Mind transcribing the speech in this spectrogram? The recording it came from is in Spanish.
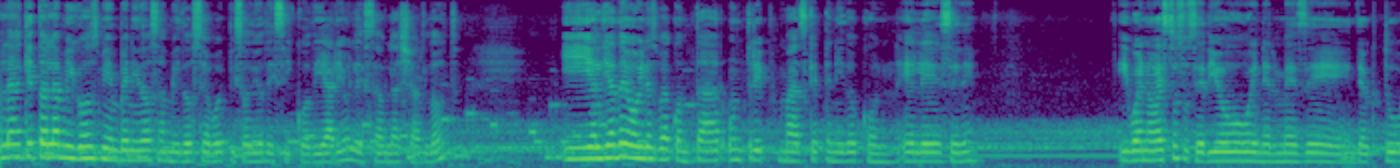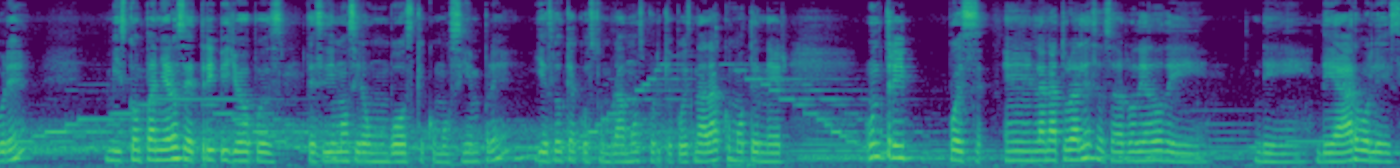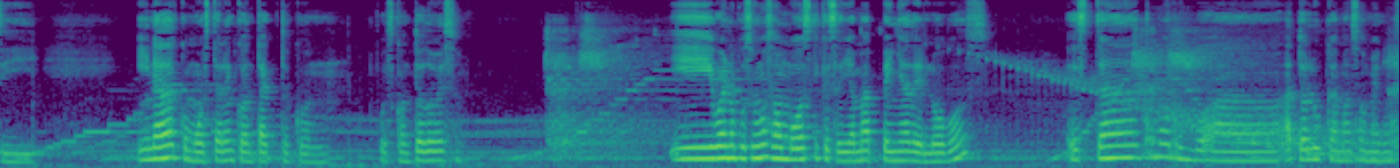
Hola, ¿qué tal amigos? Bienvenidos a mi doceavo episodio de Psicodiario. Les habla Charlotte. Y el día de hoy les voy a contar un trip más que he tenido con LSD. Y bueno, esto sucedió en el mes de, octubre. Mis compañeros de trip y yo pues decidimos ir a un bosque como siempre. Y es lo que acostumbramos porque pues nada como tener un trip pues en la naturaleza, o sea, rodeado de, de, de árboles y y nada como estar en contacto con pues con todo eso. Y bueno, pues fuimos a un bosque que se llama Peña de Lobos. Está como rumbo a, Toluca más o menos.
